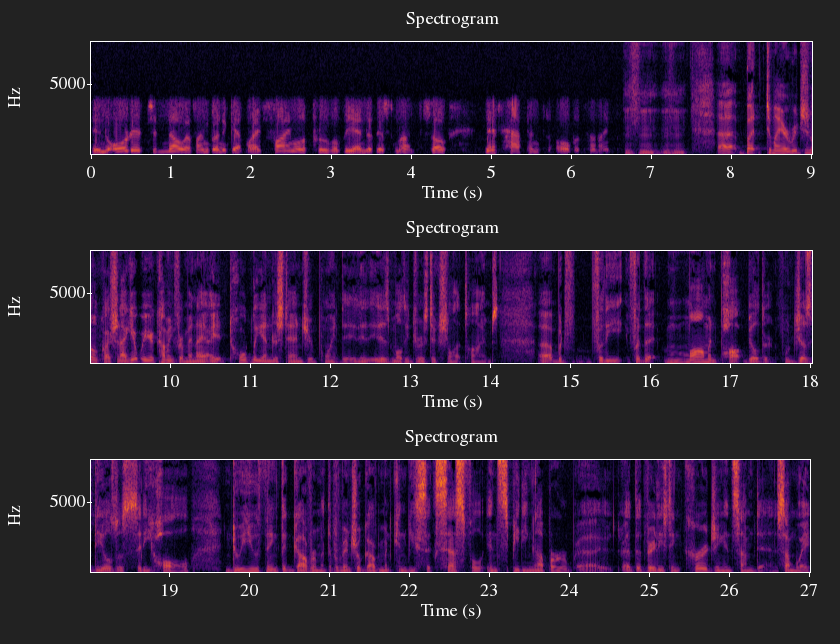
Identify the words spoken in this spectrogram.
in order to know if I'm going to get my final approval at the end of this month. So this happens all the time. Mm-hmm, mm-hmm. Uh, but to my original question, I get where you're coming from, and I, I totally understand your point. it, it is multi jurisdictional at times, uh, but f- for the for the mom and pop builder who just deals with City Hall, do you think the government, the provincial government, can be successful in speeding up, or uh, at the very least encouraging in some de- some way,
